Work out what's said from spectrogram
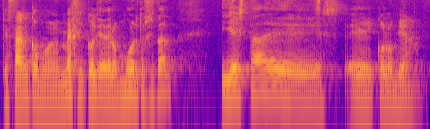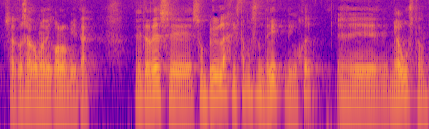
que están como en México, el Día de los Muertos y tal. Y esta es eh, colombiana, o sea, cosa como de Colombia y tal. Entonces, eh, son películas que están bastante bien, digo, joder, eh, me gustan.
